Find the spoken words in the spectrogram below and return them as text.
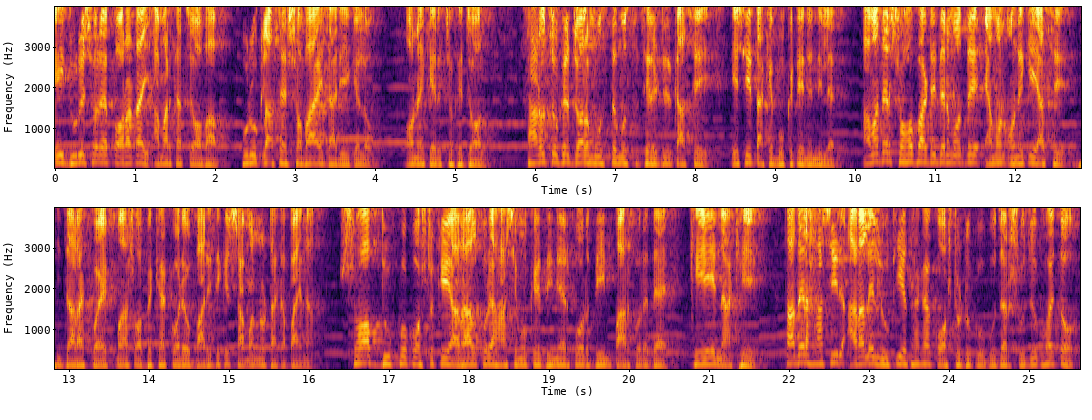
এই দূরে সরে পড়াটাই আমার কাছে অভাব পুরো ক্লাসের সবাই দাঁড়িয়ে গেল, অনেকের চোখে জল। সারও চোখের জল মুছতে মুছতে ছেলেটির কাছে এসে তাকে বুকে টেনে নিলেন। আমাদের সহপাঠীদের মধ্যে এমন অনেকেই আছে যারা কয়েক মাস অপেক্ষা করেও বাড়ি থেকে সামান্য টাকা পায় না। সব দুঃখ কষ্টকে আড়াল করে হাসি মুখে দিনের পর দিন পার করে দেয়, খেয়ে না খেয়ে। তাদের হাসির আড়ালে লুকিয়ে থাকা কষ্টটুকু বোঝার সুযোগ হয়তো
